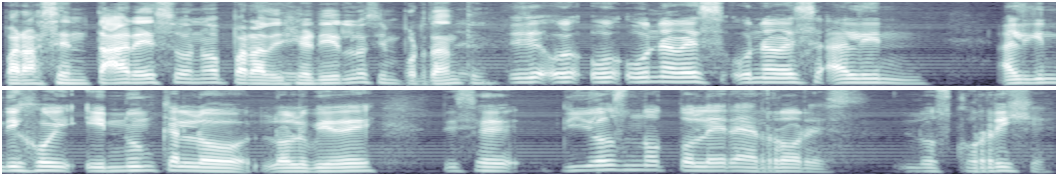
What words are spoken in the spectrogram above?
para sentar eso, ¿no? Para digerirlo es importante. Una vez, una vez alguien, alguien dijo, y, y nunca lo, lo olvidé, dice, Dios no tolera errores, los corrige.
